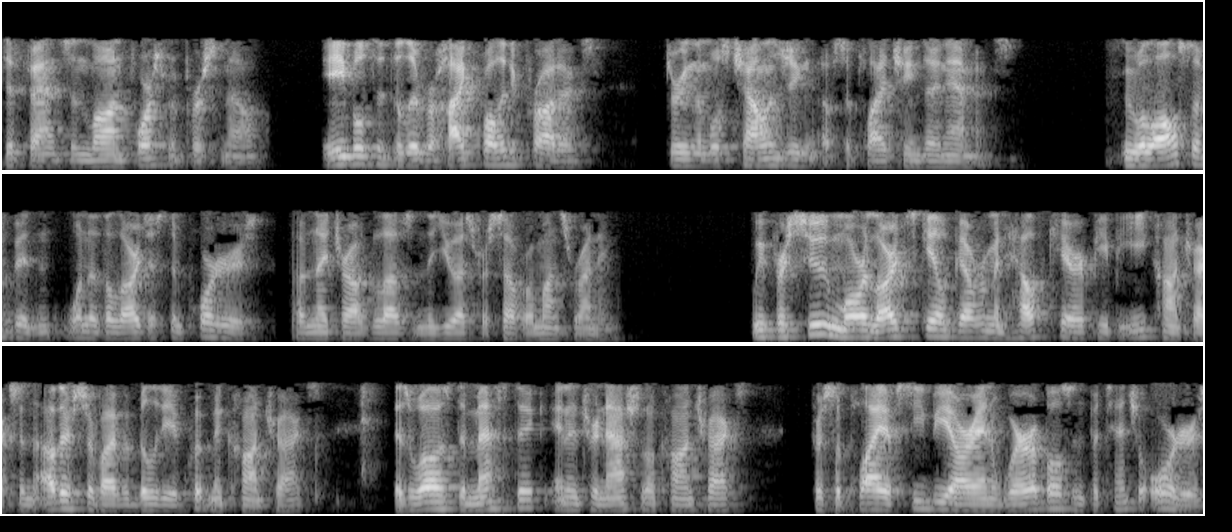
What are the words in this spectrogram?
defense, and law enforcement personnel, able to deliver high-quality products during the most challenging of supply chain dynamics. We will also have been one of the largest importers of nitrile gloves in the U.S. for several months running. We pursue more large-scale government healthcare PPE contracts and other survivability equipment contracts, as well as domestic and international contracts for supply of CBRN wearables and potential orders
